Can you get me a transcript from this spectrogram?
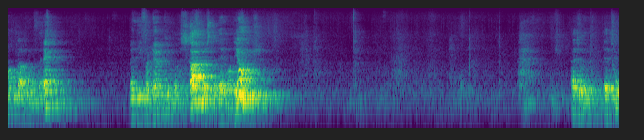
anklage henne for retten. Men de fordømte jo det skarpeste det de hadde gjort. Jeg tror det er to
